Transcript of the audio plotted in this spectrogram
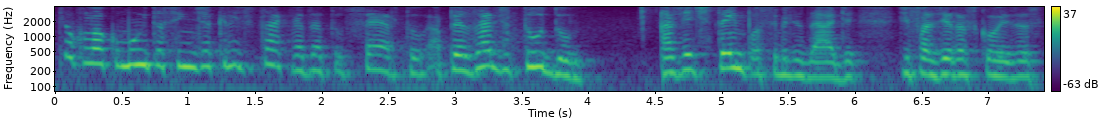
que eu coloco muito assim de acreditar que vai dar tudo certo, apesar de tudo. A gente tem possibilidade de fazer as coisas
